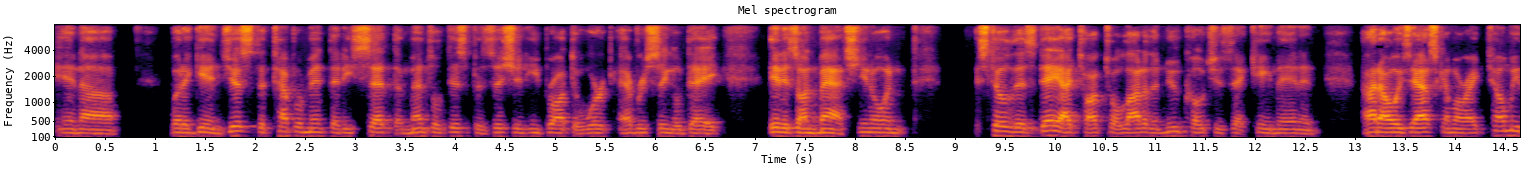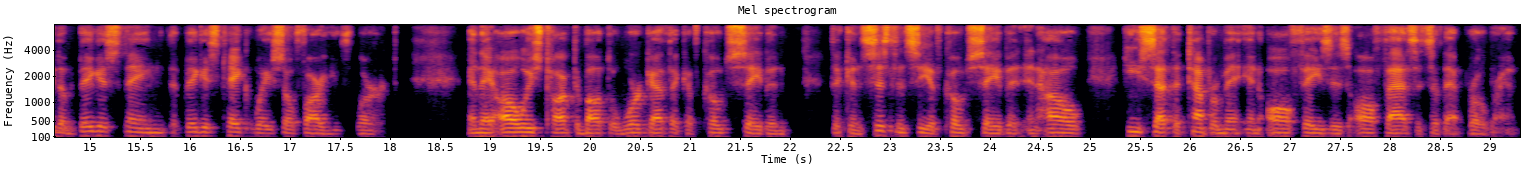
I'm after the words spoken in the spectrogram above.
And uh, but again, just the temperament that he set, the mental disposition he brought to work every single day, it is unmatched. You know, and still to this day, I talk to a lot of the new coaches that came in, and I'd always ask them, "All right, tell me the biggest thing, the biggest takeaway so far you've learned." And they always talked about the work ethic of Coach Saban, the consistency of Coach Saban, and how he set the temperament in all phases, all facets of that program.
